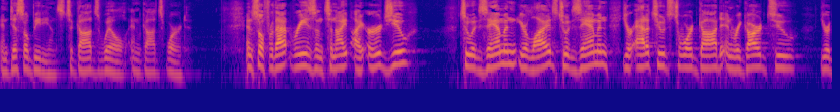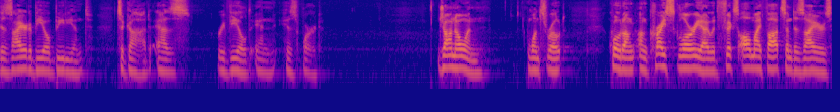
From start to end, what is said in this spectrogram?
and disobedience to God's will and God's word. And so, for that reason, tonight I urge you to examine your lives, to examine your attitudes toward God in regard to your desire to be obedient to God as revealed in His Word. John Owen once wrote, quote, on, on Christ's glory I would fix all my thoughts and desires.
